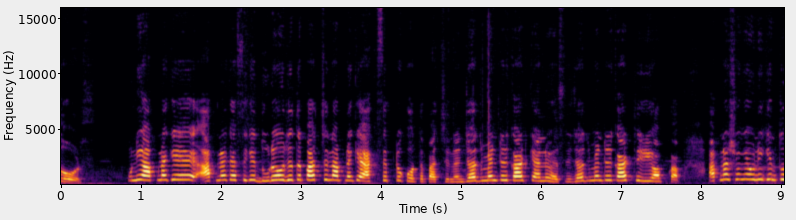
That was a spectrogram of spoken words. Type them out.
সোর্স উনি আপনাকে, আপনার কাছ থেকে দূরেও যেতে পারছেন, আপনাকে অ্যাকসেপ্টও করতে পারছেন না। জাজমেন্টের কার্ড কেন এসছে? জাজমেন্টের কার্ড থ্রি অফ কাপ আপনার সঙ্গে উনি কিন্তু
